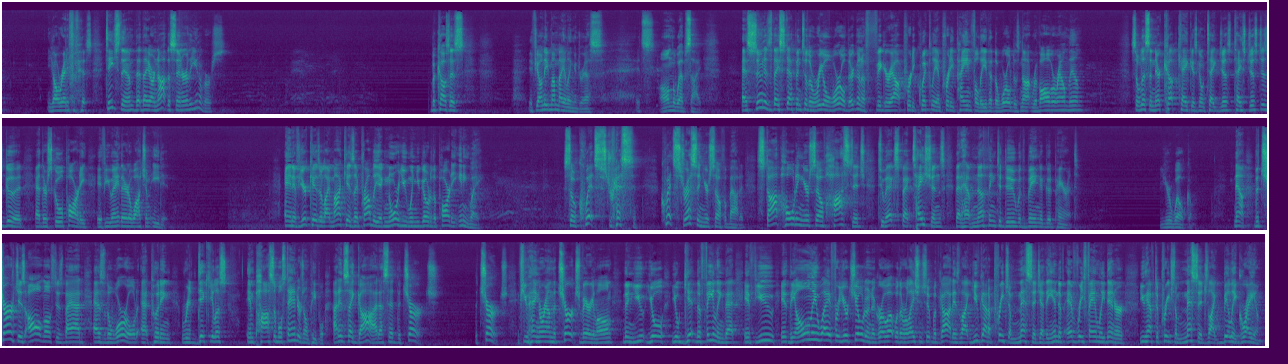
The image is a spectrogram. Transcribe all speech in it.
Y'all ready for this? Teach them that they are not the center of the universe. Because as if y'all need my mailing address, it's on the website. As soon as they step into the real world, they're going to figure out pretty quickly and pretty painfully that the world does not revolve around them. So listen, their cupcake is going to just, taste just as good at their school party if you ain't there to watch them eat it. And if your kids are like my kids, they probably ignore you when you go to the party anyway. So quit stressing. Quit stressing yourself about it. Stop holding yourself hostage to expectations that have nothing to do with being a good parent. You're welcome. Now, the church is almost as bad as the world at putting ridiculous, impossible standards on people. I didn't say God, I said the church the church. If you hang around the church very long, then you, you'll, you'll get the feeling that if you, if the only way for your children to grow up with a relationship with God is like you've got to preach a message at the end of every family dinner. You have to preach a message like Billy Graham.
